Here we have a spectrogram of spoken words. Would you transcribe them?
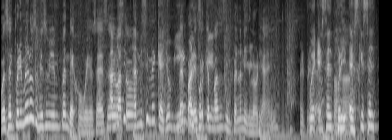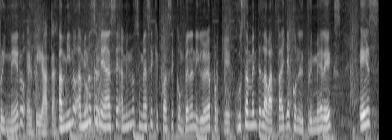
Pues el primero se me hizo bien pendejo, güey. O sea, ese A mí, sí, vato a mí sí me cayó bien. me güey, parece porque, que pasa sin pena ni gloria, ¿eh? ¿El güey, primero? es el pri- es que es el primero. El pirata. A mí no, a mí no se me hace, a mí no se me hace que pase con pena ni gloria porque justamente la batalla con el primer ex es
